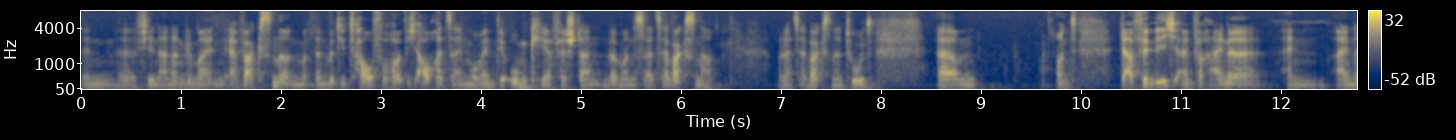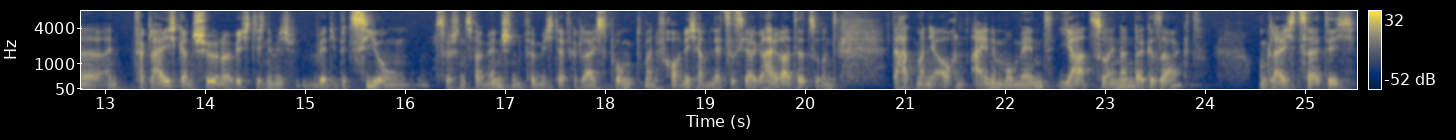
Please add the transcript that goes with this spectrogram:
in äh, vielen anderen Gemeinden Erwachsene und dann wird die Taufe häufig auch als ein Moment der Umkehr verstanden, wenn man es als Erwachsener oder als Erwachsene tut. Ähm, und da finde ich einfach eine, ein, eine, ein Vergleich ganz schön oder wichtig, nämlich wäre die Beziehung zwischen zwei Menschen für mich der Vergleichspunkt. Meine Frau und ich haben letztes Jahr geheiratet und da hat man ja auch in einem Moment Ja zueinander gesagt und gleichzeitig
